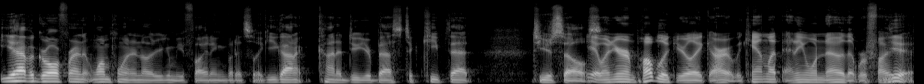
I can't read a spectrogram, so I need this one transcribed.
you have a girlfriend at one point or another, you're going to be fighting, but it's like you got to kind of do your best to keep that to yourselves. Yeah, when you're in public, you're like, all right, we can't let anyone know that we're fighting.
